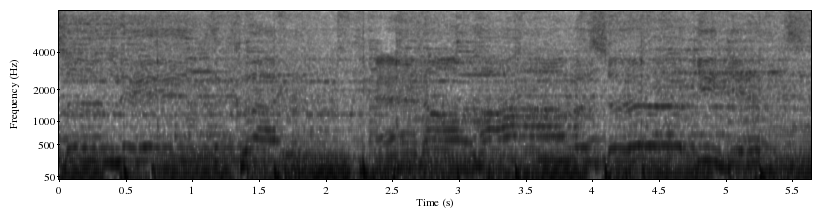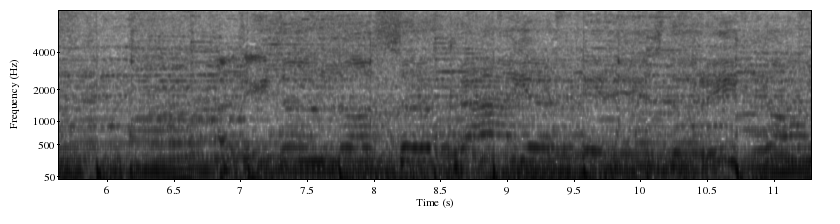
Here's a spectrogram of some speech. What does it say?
Niet te klein en al hebben ze geheeld. Het eten dat ze krijgen is de rijkdom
